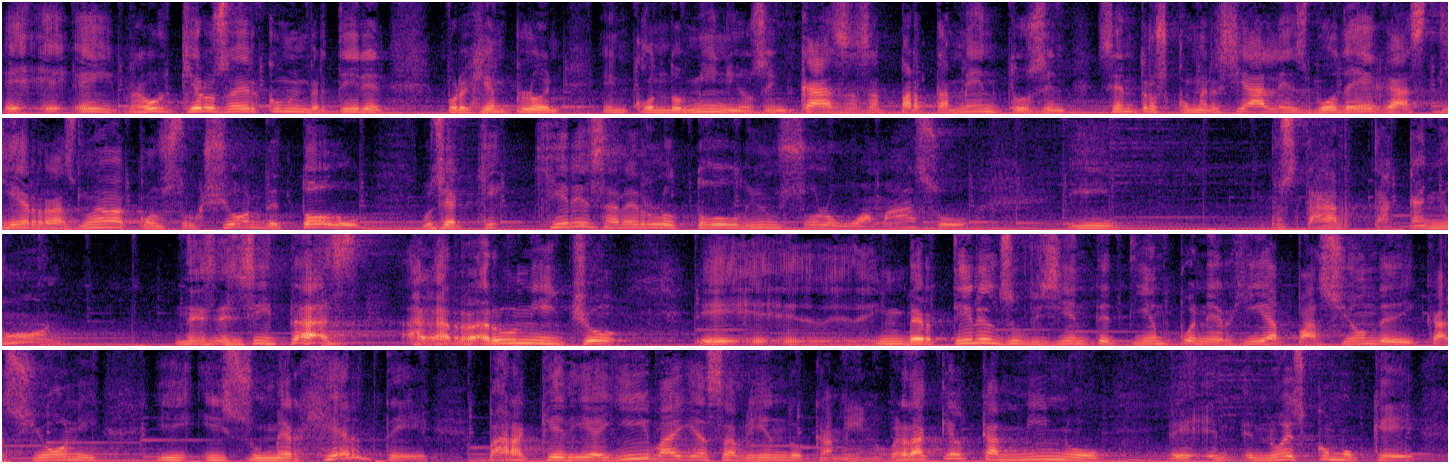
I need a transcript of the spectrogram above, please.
hey, Raúl, quiero saber cómo invertir, en, por ejemplo, en, condominios, en casas, apartamentos, en centros comerciales, bodegas, tierras, nueva construcción, de todo. O sea, que quieres saberlo todo de un solo guamazo y pues está, está cañón necesitas agarrar un nicho, eh, eh, invertir el suficiente tiempo, energía, pasión, dedicación y, sumergerte para que de allí vayas abriendo camino. ¿Verdad que el camino eh, no es como que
